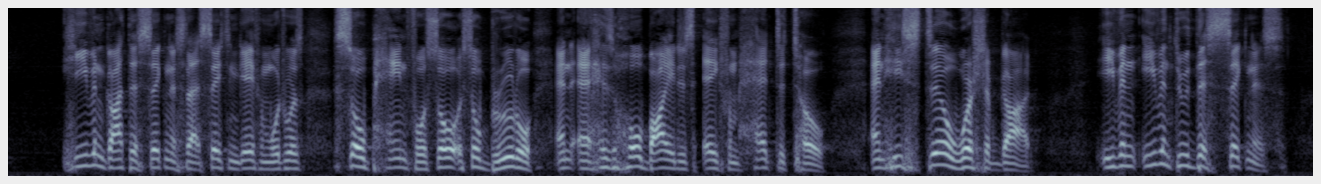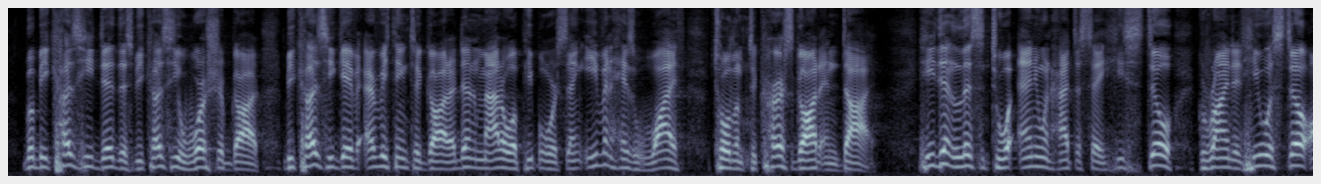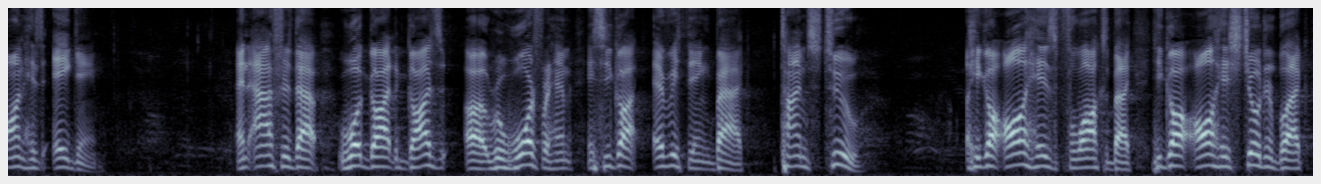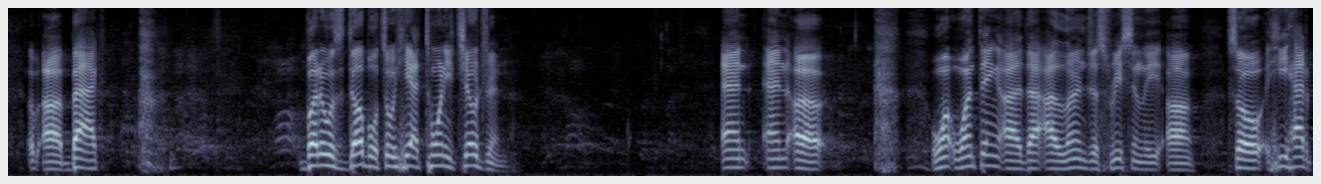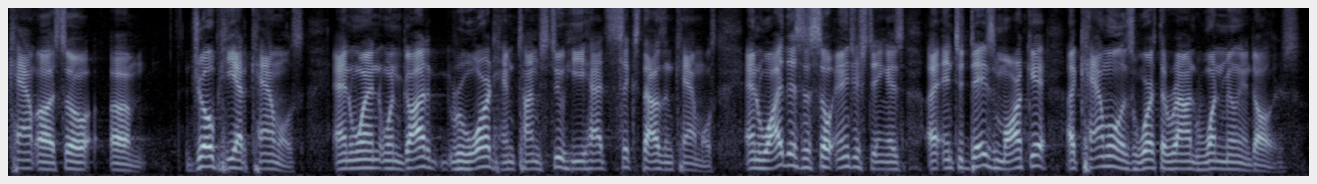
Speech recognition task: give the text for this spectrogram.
he even got this sickness that Satan gave him, which was so painful, so, so brutal, and, and his whole body just ached from head to toe. And he still worshiped God, even, even through this sickness. But because he did this, because he worshiped God, because he gave everything to God, it didn't matter what people were saying. Even his wife told him to curse God and die. He didn't listen to what anyone had to say. He still grinded. He was still on his A game. And after that, what God God's uh, reward for him is he got everything back times two. He got all his flocks back. He got all his children back, uh, back but it was doubled, so he had 20 children. And and uh, one one thing uh, that I learned just recently, uh, so he had cam, uh, so um, Job he had camels, and when when God rewarded him times two, he had 6,000 camels. And why this is so interesting is uh, in today's market, a camel is worth around one million dollars.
